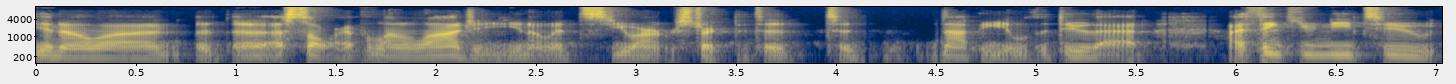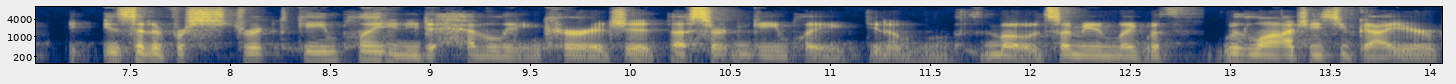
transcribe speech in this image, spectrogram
you know, uh, assault rifle on a Logi. You know, it's you aren't restricted to to not being able to do that. I think you need to instead of restrict gameplay, you need to heavily encourage it a certain gameplay, you know, modes. I mean, like with with Logis, you've got your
